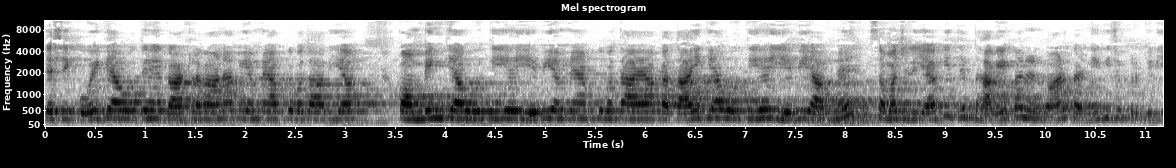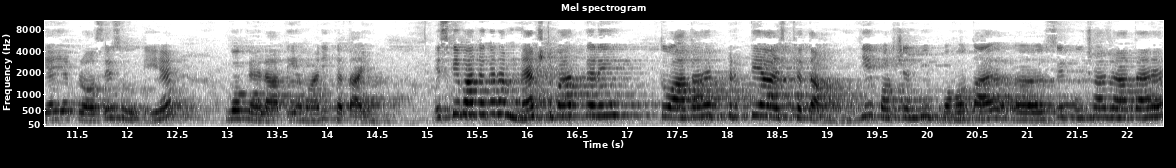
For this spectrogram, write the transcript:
जैसे कोई क्या होते हैं, गांठ लगाना भी हमने आपको बता दिया कॉम्बिंग क्या होती है, ये भी हमने आपको बताया, कताई क्या होती है, ये भी आपने समझ लिया कि जब धागे का निर्माण करने की जो प्रक्रिया या प्रोसेस होती है, वो कहलाती है हमारी कताई। इसके बाद अगर हम नेक्स्ट बात करें तो आता है प्रत्यास्थता ये क्वेश्चन भी बहुत आ, से पूछा जाता है।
